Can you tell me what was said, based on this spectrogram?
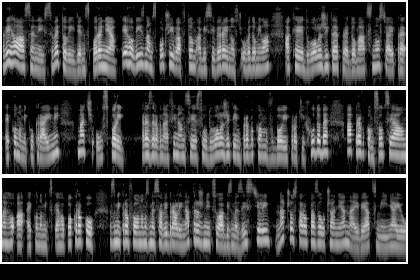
vyhlásený Svetový deň sporenia. Jeho význam spočíva v tom, aby si verejnosť uvedomila, aké je dôležité pre domácnosť aj pre ekonomiku krajiny mať úspory. Rezervné financie sú dôležitým prvkom v boji proti chudobe a prvkom sociálneho a ekonomického pokroku. S mikrofónom sme sa vybrali na tržnicu, aby sme zistili, na čo staropazovčania najviac míňajú.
